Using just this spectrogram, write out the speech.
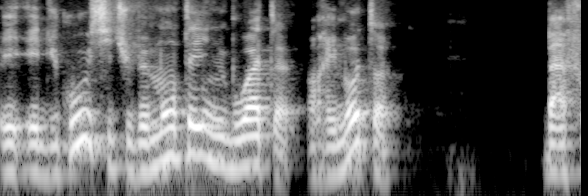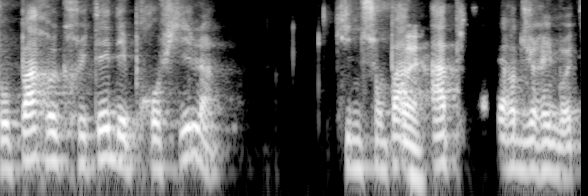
Et, du coup, si tu veux monter une boîte remote, il bah, ne faut pas recruter des profils qui ne sont pas aptes à faire du remote.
